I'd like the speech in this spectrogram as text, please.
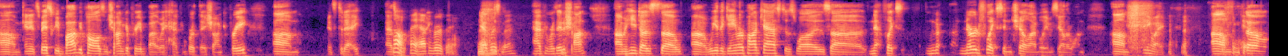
Um, and it's basically Bobby Pauls and Sean Capri. By the way, happy birthday, Sean Capri. Um, it's today. As Oh, hey, happy birthday. Yeah, Bruce, man. happy birthday to Sean. Um, he does the uh, We the Gamer podcast as well as uh, Netflix N- Nerdflix and Chill, I believe is the other one. Um, anyway, um, so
